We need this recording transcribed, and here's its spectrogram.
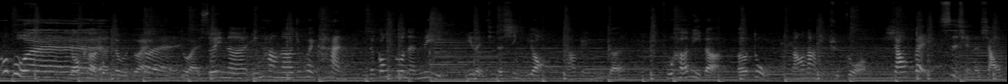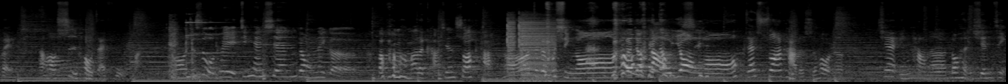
不会，有可能，对不对？对对，所以呢，银行呢就会看你的工作能力，你累积的信用，然后给你一个符合你的额度，然后让你去做消费，事前的消费，然后事后再付款。哦，就是我可以今天先用那个爸爸妈妈的卡先刷卡。哦，这个不行哦，这个叫盗用哦。你在刷卡的时候呢，现在银行呢都很先进，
